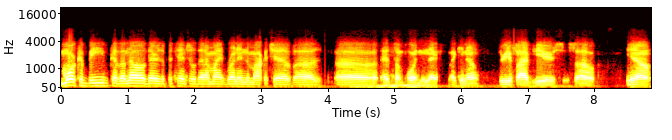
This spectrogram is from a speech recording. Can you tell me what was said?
more Khabib because I know there's a potential that I might run into Makhachev uh uh at some point in the next like you know three to five years. So you know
